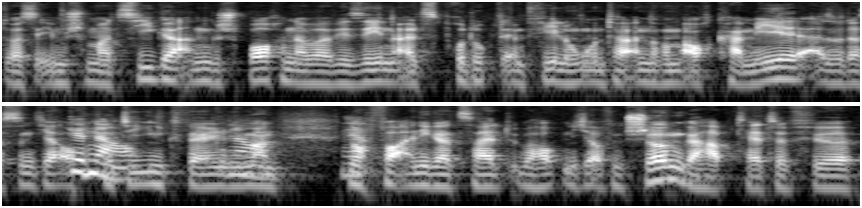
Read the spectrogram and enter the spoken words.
Du hast eben schon mal Ziege angesprochen, aber wir sehen als Produktempfehlung unter anderem auch Kamel. Also das sind ja auch genau, Proteinquellen, genau. die man ja. noch vor einiger Zeit überhaupt nicht auf dem Schirm gehabt hätte für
